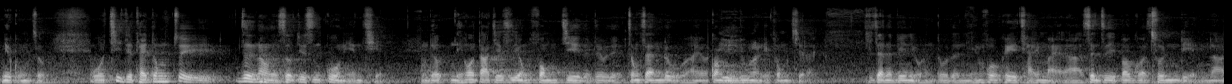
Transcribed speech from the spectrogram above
没有工作。我记得台东最热闹的时候就是过年前，很多年货大街是用封街的，对不对？中山路还有光明路那里封起来。就在那边有很多的年货可以采买啦，甚至于包括春联啦。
